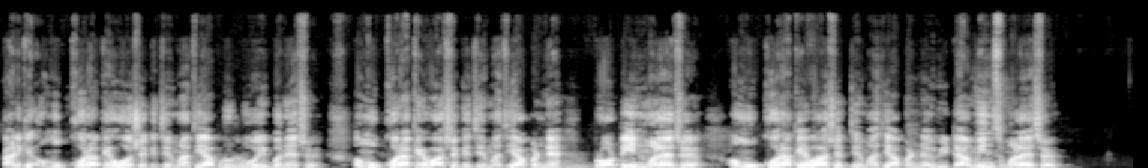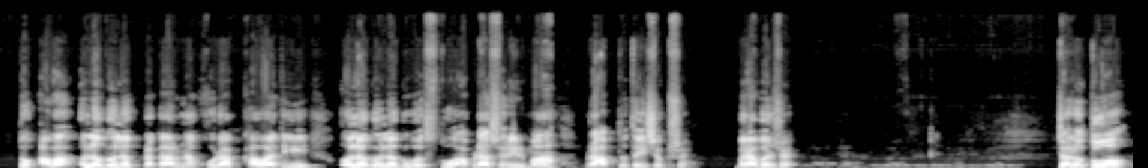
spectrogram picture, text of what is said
કારણ કે અમુક ખોરાક એવો હશે કે જેમાંથી આપણું લોહી બને છે, અમુક ખોરાક એવા હશે કે જેમાંથી આપણને પ્રોટીન મળે છે, અમુક ખોરાક એવા હશે કે જેમાંથી આપણને વિટામિન્સ મળે છે. તો આવા અલગ અલગ પ્રકારના ખોરાક ખાવાથી અલગ અલગ વસ્તુ આપણા શરીરમાં પ્રાપ્ત થઈ શકશે. બરાબર છે? ચલો, તો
